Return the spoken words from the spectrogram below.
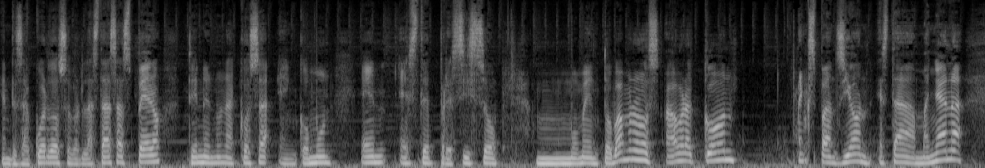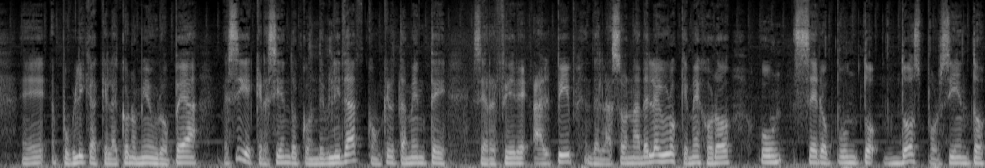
en desacuerdo sobre las tasas, pero tienen una cosa en común en este preciso momento. Vámonos ahora con expansión. Esta mañana eh, publica que la economía europea sigue creciendo con debilidad. Concretamente se refiere al PIB de la zona del euro que mejoró un 0.2%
